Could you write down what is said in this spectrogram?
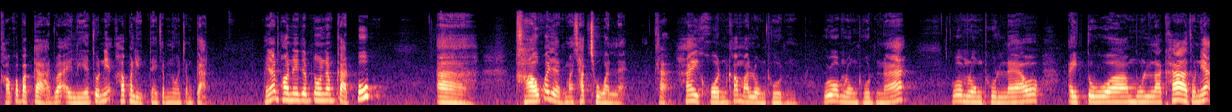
เขาก็ประกาศว่าไอเหรียญตัวเนี้ยเขาผลิตในจำนวนจำกัด เพราะฉะนั้นพอในจำนวนจำกัดปุ๊บอ่าเขาก็จะมาชักชวนแหละครับ ให้คนเข้ามาลงทุน ร่วมลงทุนนะ ร่วมลงทุนแล้วไอตัวมูลค่าตัวเนี้ย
